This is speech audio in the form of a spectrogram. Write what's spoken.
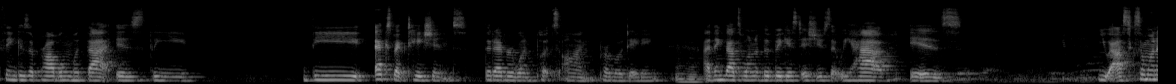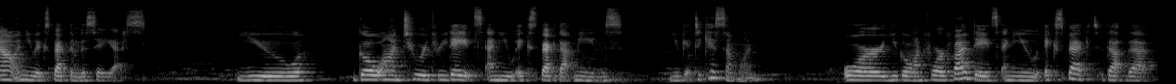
think is a problem with that is the the expectations that everyone puts on provo dating. Mm-hmm. I think that's one of the biggest issues that we have is you ask someone out and you expect them to say yes. You go on two or three dates and you expect that means you get to kiss someone. Or you go on four or five dates and you expect that that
